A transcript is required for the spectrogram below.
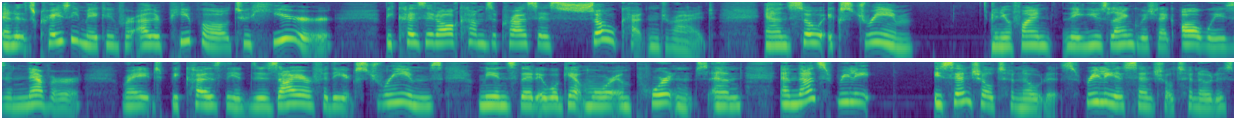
And it's crazy making for other people to hear because it all comes across as so cut and dried and so extreme. And you'll find they use language like always and never, right? Because the desire for the extremes means that it will get more importance. And, and that's really essential to notice, really essential to notice,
